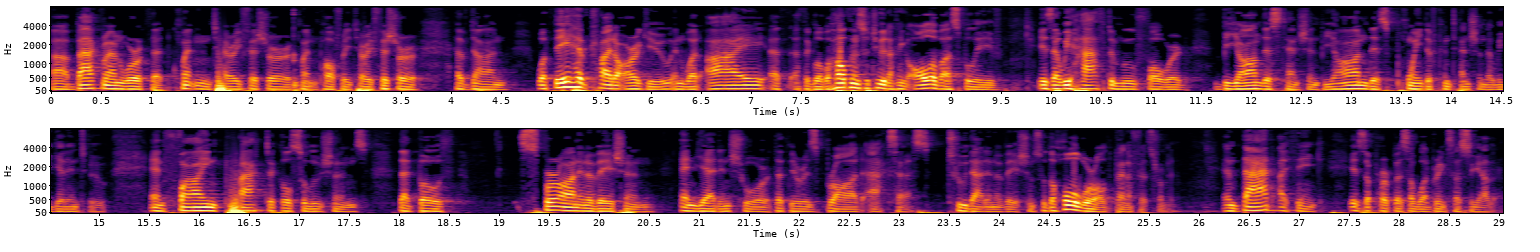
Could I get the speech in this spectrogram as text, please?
uh, background work that Quentin Terry Fisher, Quentin Palfrey Terry Fisher have done, what they have tried to argue, and what I at, at the Global Health Institute, I think all of us believe, is that we have to move forward beyond this tension, beyond this point of contention that we get into, and find practical solutions that both spur on innovation and yet ensure that there is broad access to that innovation so the whole world benefits from it. And that, I think, is the purpose of what brings us together.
